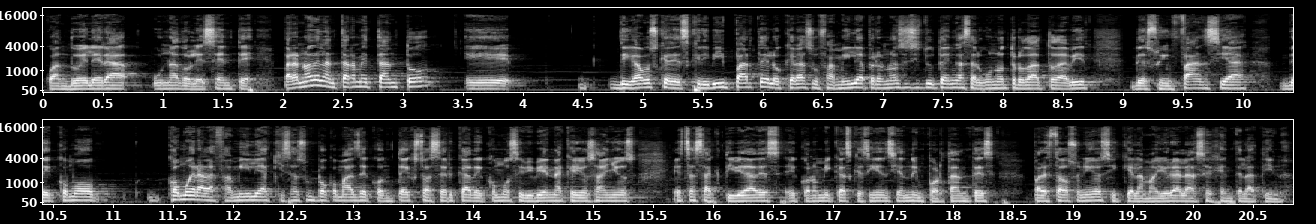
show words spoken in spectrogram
cuando él era un adolescente. Para no adelantarme tanto, eh, digamos que describí parte de lo que era su familia, pero no sé si tú tengas algún otro dato, David, de su infancia, de cómo, cómo era la familia, quizás un poco más de contexto acerca de cómo se vivía en aquellos años estas actividades económicas que siguen siendo importantes para Estados Unidos y que la mayoría la hace gente latina.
